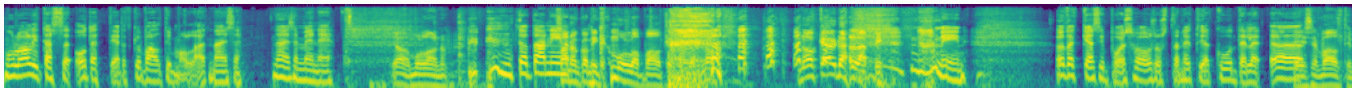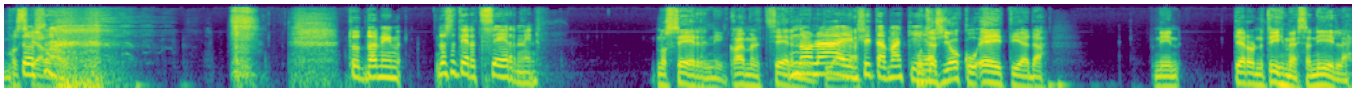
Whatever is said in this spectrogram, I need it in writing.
mulla oli tässä ote, tiedätkö, Valtimolla, että näin se, näin se menee. Joo, mulla on, tota niin, sanonko mikä mulla on valtimolla. No, no käydään läpi. no niin, ota käsi pois housusta nyt ja kuuntele. Öö, Ei se valtimo tuossa- siellä ole. tota niin, no sä tiedät CERNin. No Cernin, kai mä nyt Cernin no näin, tiedän. sitä mäkin. Mutta jos joku ei tiedä, niin kerro nyt ihmeessä niille,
